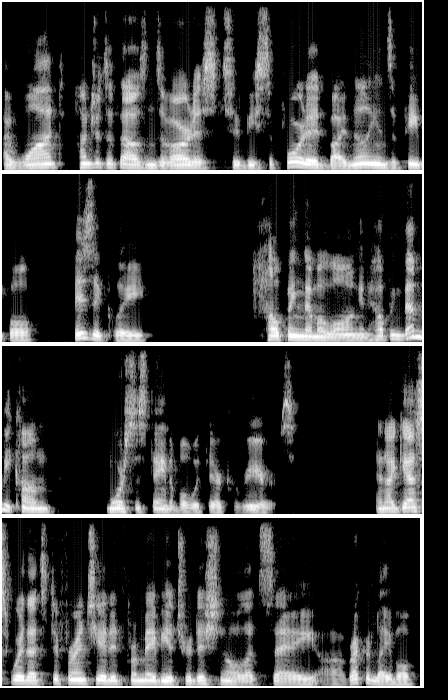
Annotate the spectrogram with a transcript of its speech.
I want hundreds of thousands of artists to be supported by millions of people physically, helping them along and helping them become more sustainable with their careers. And I guess where that's differentiated from maybe a traditional, let's say, uh, record label,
